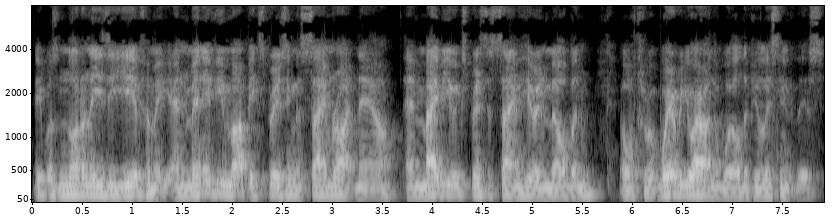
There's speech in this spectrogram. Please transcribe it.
It was not an easy year for me. And many of you might be experiencing the same right now. And maybe you experience the same here in Melbourne or wherever you are in the world if you're listening to this.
